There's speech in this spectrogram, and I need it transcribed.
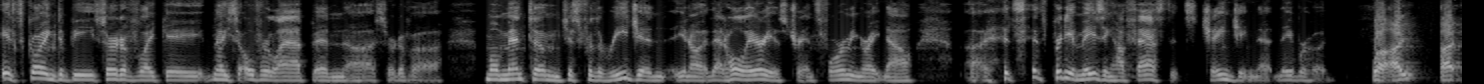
it's going to be sort of like a nice overlap and uh, sort of a momentum just for the region. You know, that whole area is transforming right now. Uh, it's it's pretty amazing how fast it's changing that neighborhood. Well, I I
